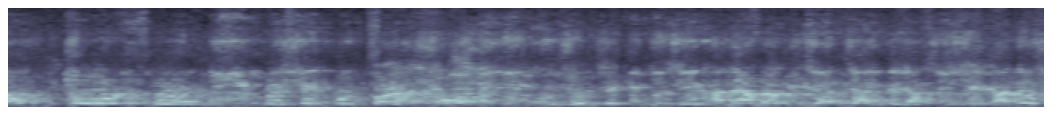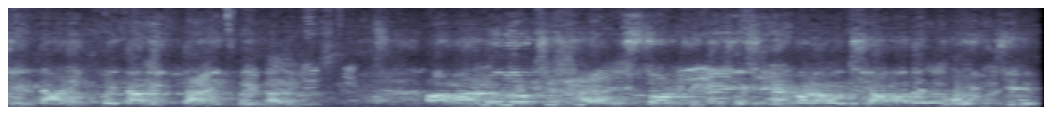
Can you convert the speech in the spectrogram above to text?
আউটডোর ওটি পেশেন্ট ভোট করার সবই কিন্তু চলছে। কিন্তু যেখানে আমরা বিচার চাইতে যাচ্ছি, সেখানেও সেই তারিখ পে তারিখ তারিখ। আমার মনে হচ্ছে সব স্তর থেকে চেষ্টা করা হচ্ছে আমাদের ধৈর্যের।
